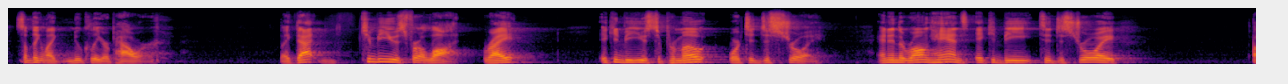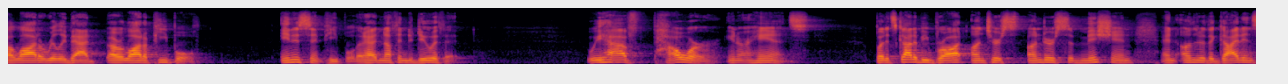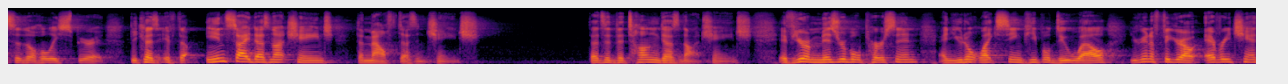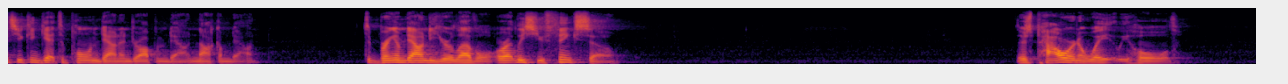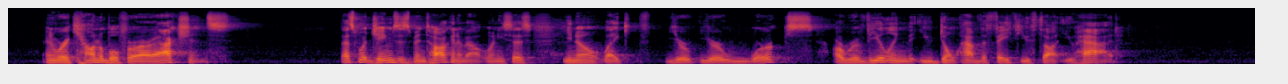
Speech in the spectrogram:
Something like nuclear power. Like that can be used for a lot, right? It can be used to promote or to destroy. And in the wrong hands, it could be to destroy a lot of really bad, or a lot of people, innocent people that had nothing to do with it. We have power in our hands, but it's got to be brought under, under submission and under the guidance of the Holy Spirit. Because if the inside does not change, the mouth doesn't change. That's that the tongue does not change. If you're a miserable person and you don't like seeing people do well, you're going to figure out every chance you can get to pull them down and drop them down, knock them down, to bring them down to your level, or at least you think so. There's power in a weight that we hold, and we're accountable for our actions. That's what James has been talking about when he says, you know, like your, your works are revealing that you don't have the faith you thought you had.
